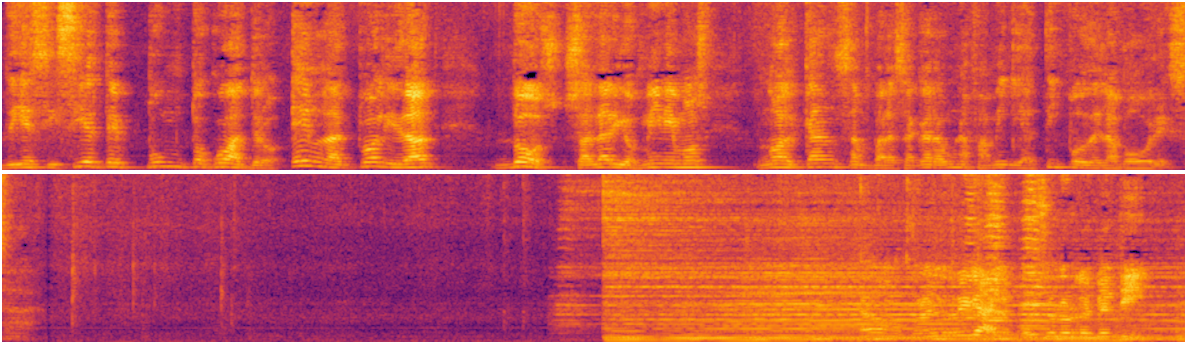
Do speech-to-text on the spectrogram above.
17.4. En la actualidad, dos salarios mínimos no alcanzan para sacar a una familia tipo de la pobreza. Con el regalo, por eso lo.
